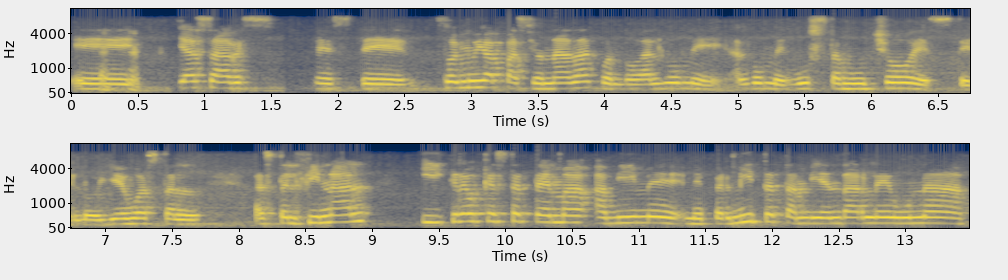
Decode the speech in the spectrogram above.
Eh, ya sabes, este, soy muy apasionada cuando algo me, algo me gusta mucho, este, lo llevo hasta el, hasta el final y creo que este tema a mí me, me permite también darle una,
